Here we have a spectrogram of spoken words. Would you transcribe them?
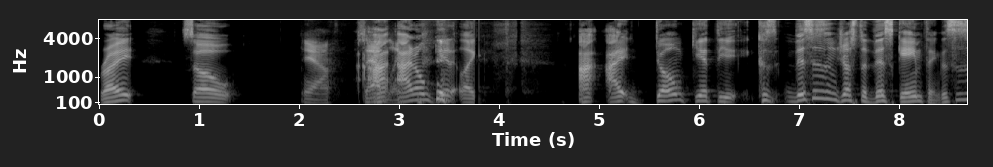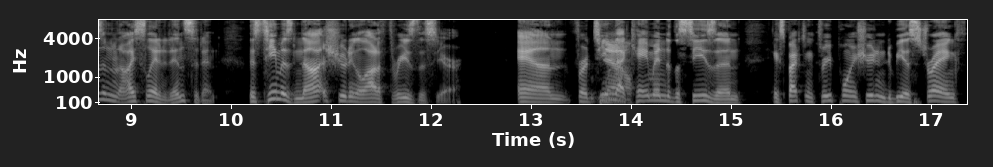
right? So Yeah. I, I don't get it. Like, I I don't get the because this isn't just a this game thing. This isn't an isolated incident. This team is not shooting a lot of threes this year, and for a team No. that came into the season expecting three point shooting to be a strength,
